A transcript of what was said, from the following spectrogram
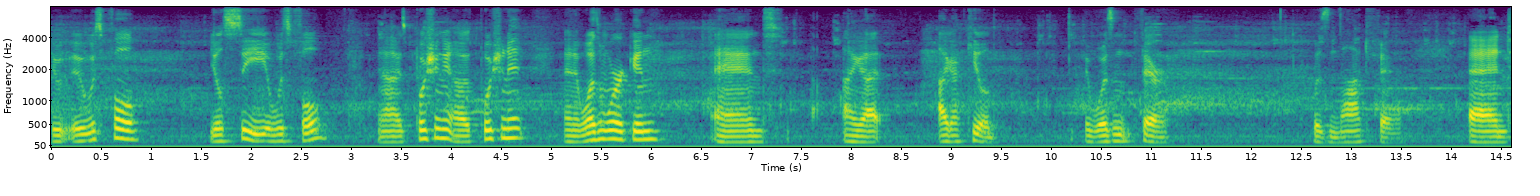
it, it was full you'll see it was full and I was pushing it I was pushing it and it wasn't working and I got I got killed. It wasn't fair. It was not fair. And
